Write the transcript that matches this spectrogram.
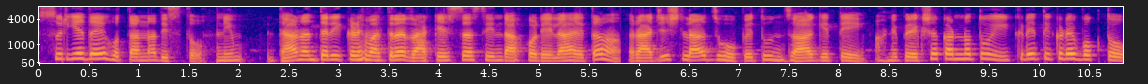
सूर्योदय होताना दिसतो. आणि त्यानंतर इकडे मात्र राकेशचा सीन दाखवलेला आहे तर राजेशला झोपेतून जाग येते आणि प्रेक्षकांना तो इकडे तिकडे बघतो.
